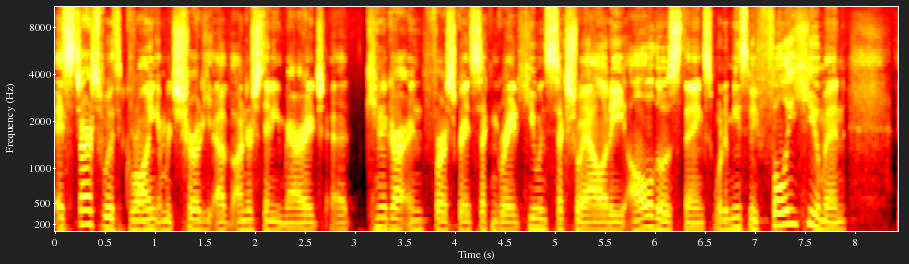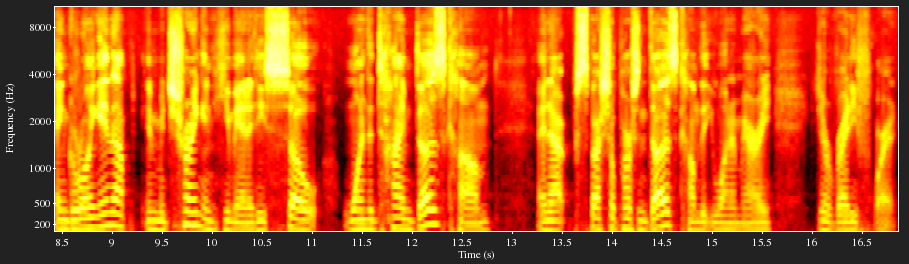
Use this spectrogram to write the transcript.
it starts with growing and maturity of understanding marriage at kindergarten, first grade, second grade, human sexuality, all of those things, what it means to be fully human, and growing in up and maturing in humanity. So when the time does come, and that special person does come that you want to marry, you're ready for it.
